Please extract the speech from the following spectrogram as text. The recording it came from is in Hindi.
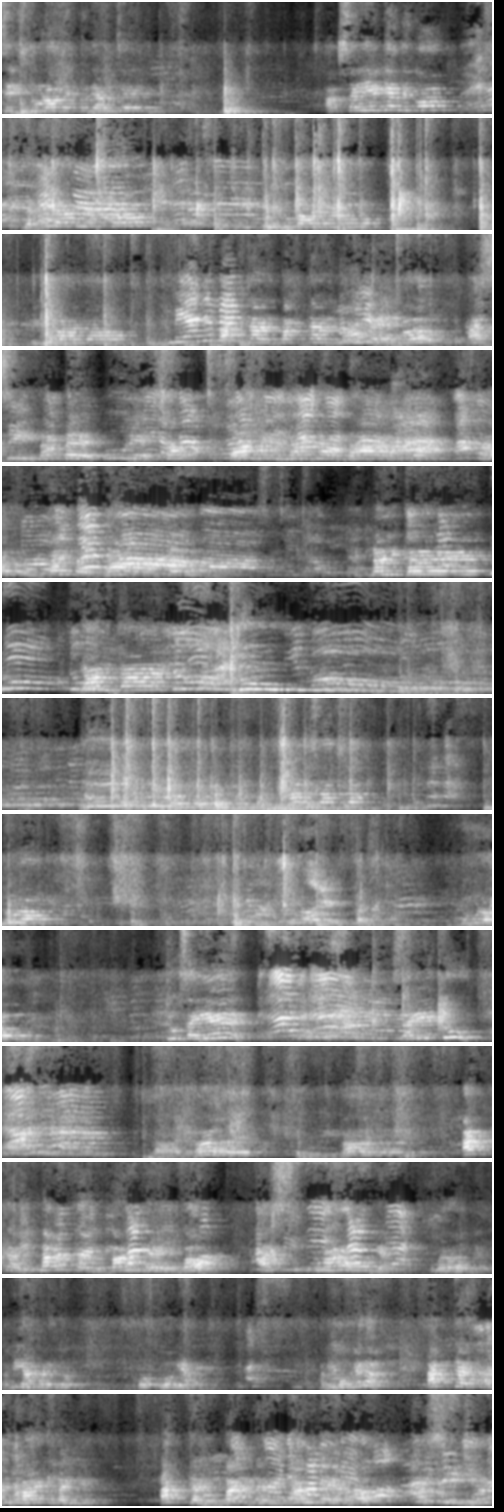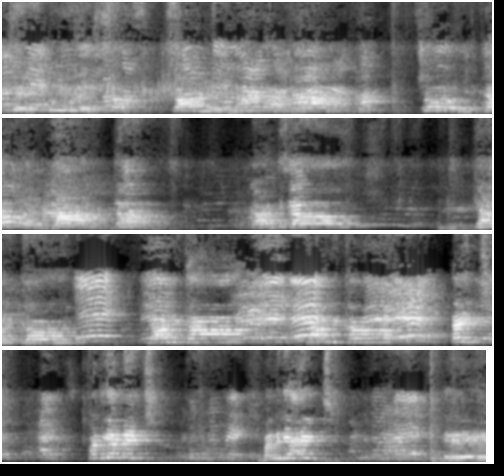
सिक्स ढूंढो देखो ध्यान से। अब सही है क्या देखो? देखो ¡No! क्या लिखा क्या लिखा क्या लिखा एच बन गया एच बन गया एच एच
